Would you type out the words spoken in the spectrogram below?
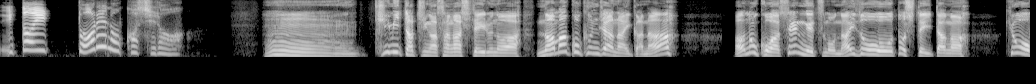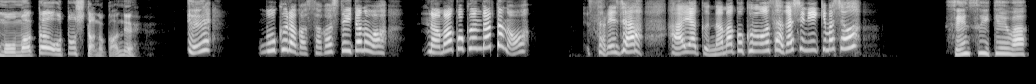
一体誰のかしらうーん君たちが探しているのはナマコくんじゃないかなあの子は先月も内臓を落としていたが今日もまた落としたのかね？え僕らが探していたのはナマコくんだったの？それじゃあ早くナマコくんを探しに行きましょう。潜水艇は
